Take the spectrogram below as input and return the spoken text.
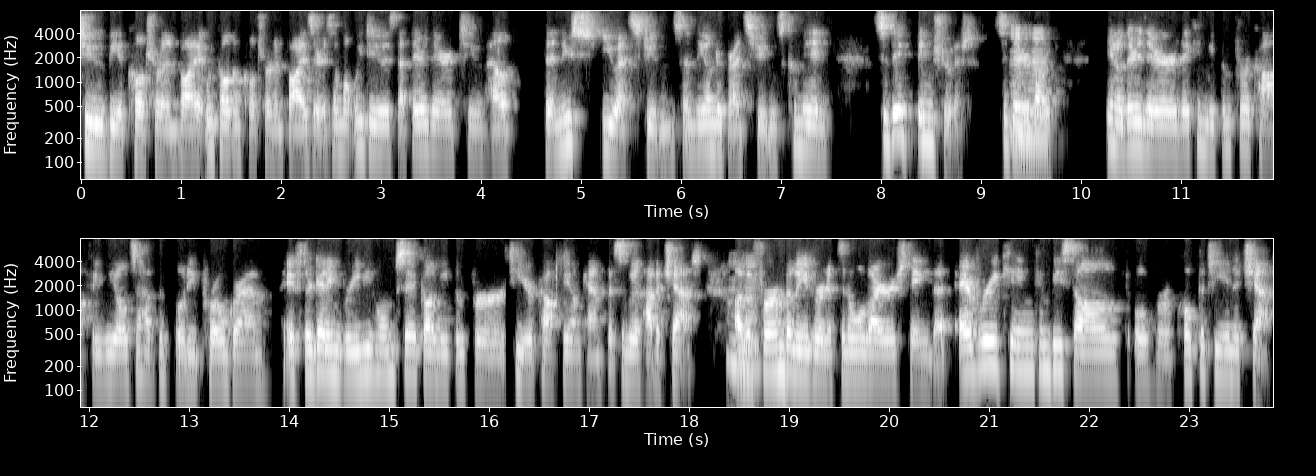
to be a cultural advisor. We call them cultural advisors. And what we do is that they're there to help the new US students and the undergrad students come in. So they've been through it. So they're Mhm. like, you know, they're there, they can meet them for a coffee. We also have the buddy program. If they're getting really homesick, I'll meet them for tea or coffee on campus and we'll have a chat. I'm Mm-hmm. a firm believer, and it's an old Irish thing, that every king can be solved over a cup of tea and a chat.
